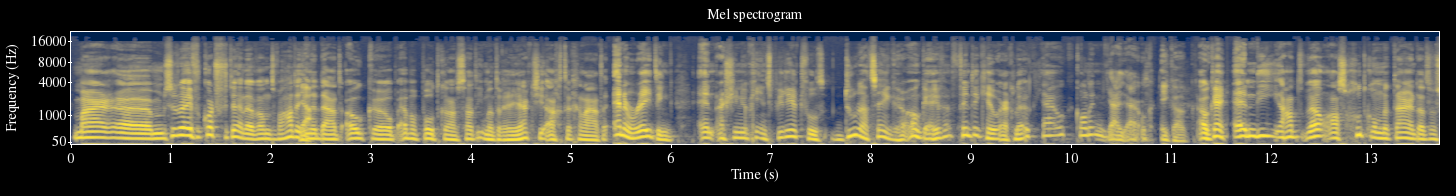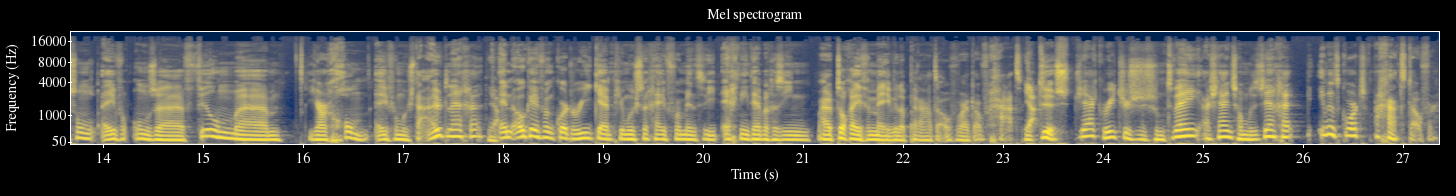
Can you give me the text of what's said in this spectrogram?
Maar ehm, zullen we even kort vertellen? Want we hadden Ja. inderdaad ook eh, op Apple Podcast had iemand een reactie achtergelaten en een rating. En als je nu geïnspireerd voelt, doe dat zeker ook even. Vind ik heel erg leuk. Jij ook, Colin? Ja, jij ook. Ik ook. Oké, en die had wel als goed commentaar dat we soms even onze film. ehm, jargon even moesten uitleggen. Ja. En ook even een kort recapje moesten geven voor mensen die het echt niet hebben gezien, maar toch even mee willen praten over waar het over gaat. Ja. Dus Jack Reacher seizoen 2, als jij het zou moeten zeggen, in het kort, waar gaat het over?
